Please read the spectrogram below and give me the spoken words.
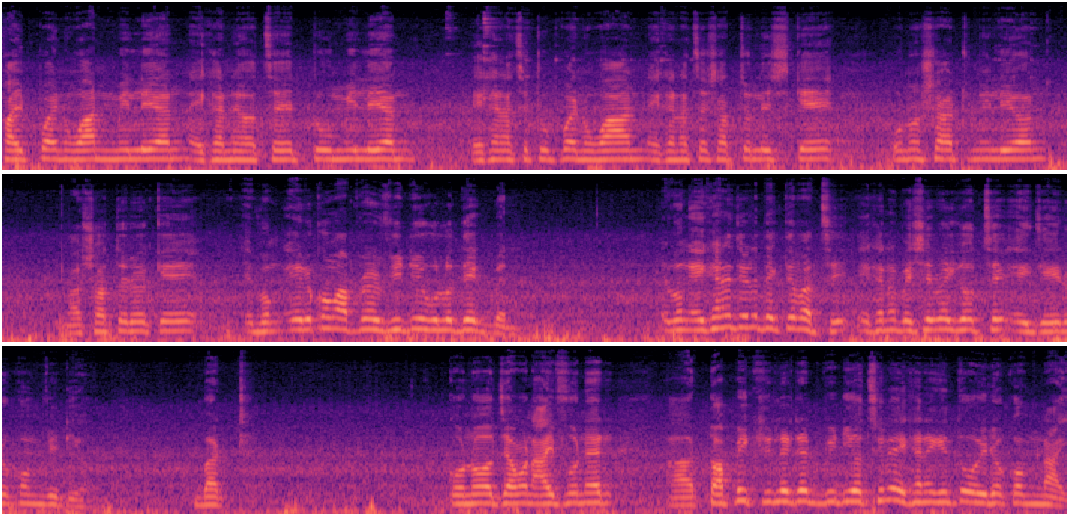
five point one million এখানে হচ্ছে টু মিলিয়ন এখানে আছে টু পয়েন্ট ওয়ান এখানে আছে সাতচল্লিশ কে উনষাট মিলিয়ন সতেরো কে এবং এরকম আপনার ভিডিওগুলো দেখবেন। এবং এখানে যেটা দেখতে পাচ্ছি, এখানে বেশিরভাগই হচ্ছে এই যে এরকম ভিডিও বাট কোনো যেমন আইফোনের টপিক রিলেটেড ভিডিও ছিল, এখানে কিন্তু ওই রকম নাই।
